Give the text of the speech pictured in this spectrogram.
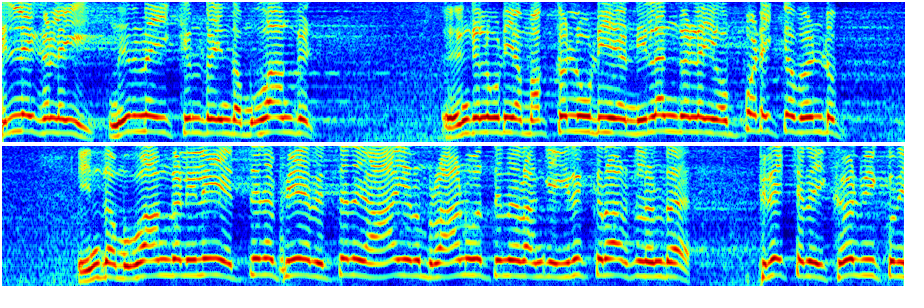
எல்லைகளை நிர்ணயிக்கின்ற இந்த முகாங்கள் எங்களுடைய மக்களுடைய நிலங்களை ஒப்படைக்க வேண்டும். இந்த முகாங்களிலே எத்தனை பேர் எத்தனை ஆயிரம் இராணுவத்தினர் அங்கே இருக்கிறார்கள் என்ற பிரச்சனை கேள்விக்குறி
